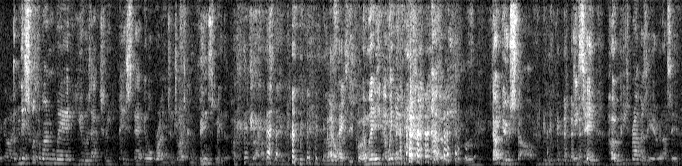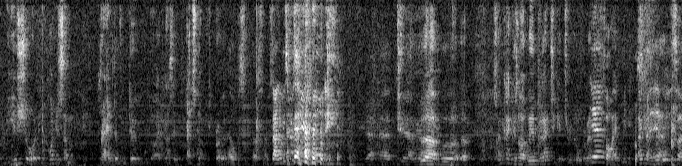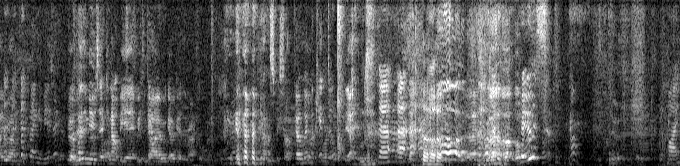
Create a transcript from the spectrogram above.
And this was the one where you was actually pissed out your brains and tried to convince me that Pope Brothers. It was actually put. and when, and when you no, don't you start. He said Popey's brothers here, and I said, Are you sure? And he pointed some random dude, like, and I said, That's not his brother. Elvis impersonator. Dan, are we supposed to be recording? Yeah, uh, yeah, we are. It's okay because like we'll, we'll actually get to record for about Yeah. five minutes. okay, yeah. So, um, Playing your music? we'll play the music and that'll be it. We can go, we'll go get the raffle. And, Must be so. Go and win my Kindle. yeah. Whose? Mine.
